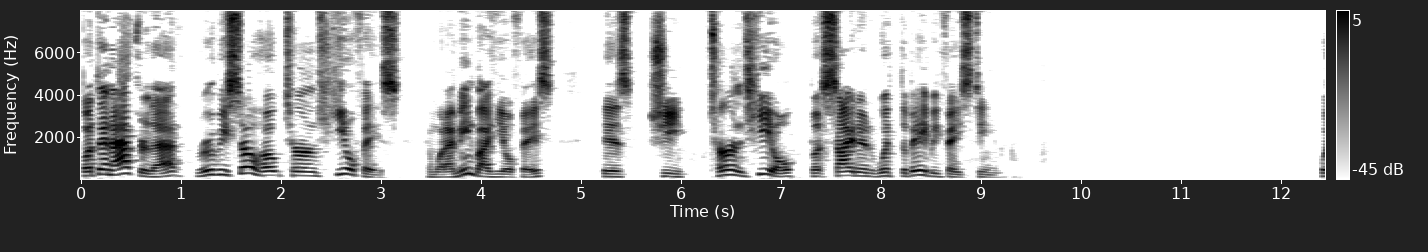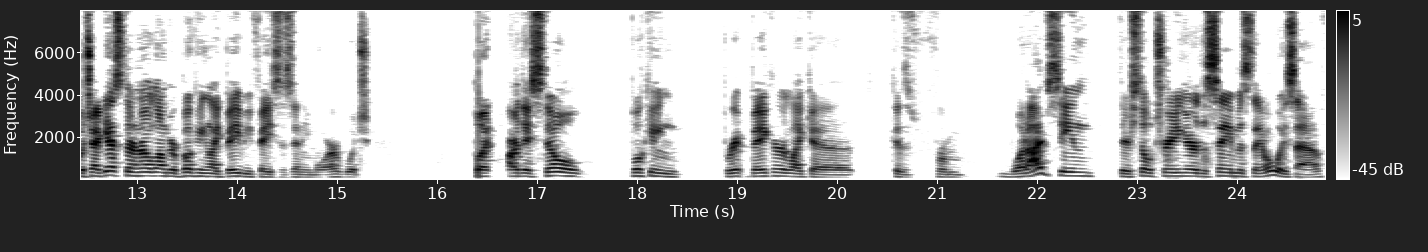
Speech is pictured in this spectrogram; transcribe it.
But then after that, Ruby Soho turned heel face. And what I mean by heel face is she turned heel but sided with the babyface team. Which I guess they're no longer booking like baby faces anymore, which but are they still booking Britt Baker like uh, a cuz from what I've seen they're still treating her the same as they always have.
